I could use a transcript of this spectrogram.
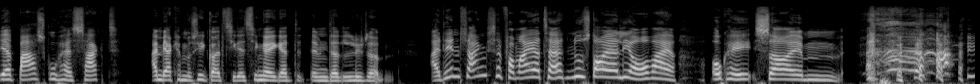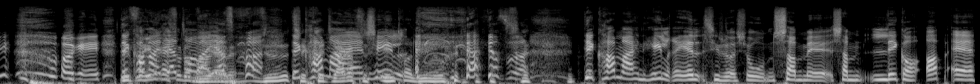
jeg bare skulle have sagt, jamen jeg kan måske godt sige det, jeg tænker ikke, at dem, der lytter, ej, det er en chance for mig at tage, nu står jeg lige og overvejer, okay, så øhm, okay, det kommer, jeg tror, jeg, jeg tror, det kommer af en helt, jeg tror, det kommer af en helt reel situation, som, øh, som ligger op af,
